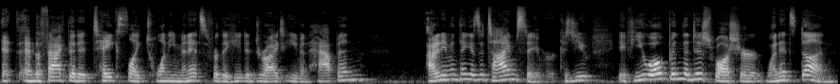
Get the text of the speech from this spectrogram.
and the fact that it takes like 20 minutes for the heated dry to even happen, I don't even think it's a time saver because you, if you open the dishwasher when it's done,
